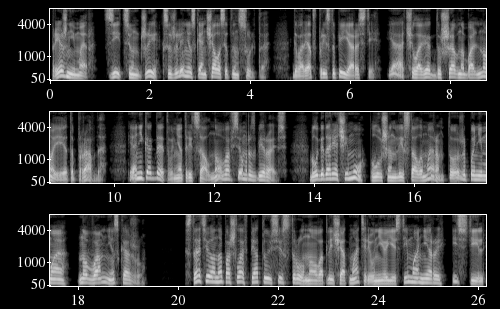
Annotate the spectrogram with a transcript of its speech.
Прежний мэр, Цзи Цюнджи, к сожалению, скончалась от инсульта. Говорят, в приступе ярости. Я человек душевно больной, и это правда. Я никогда этого не отрицал, но во всем разбираюсь. Благодаря чему Лу Шен Ли стала мэром, тоже понимаю, но вам не скажу. Статью она пошла в пятую сестру, но в отличие от матери у нее есть и манеры, и стиль,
